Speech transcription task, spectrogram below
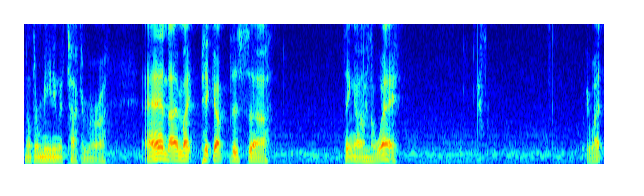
Another meeting with Takemura. And I might pick up this uh, thing on the way. Wait, what?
